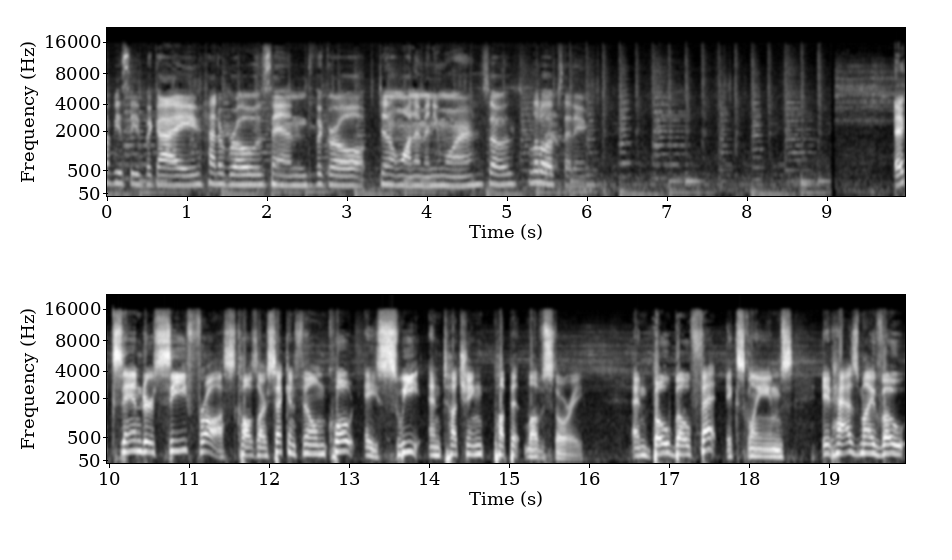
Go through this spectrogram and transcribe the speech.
obviously, the guy had a rose and the girl didn't want him anymore, so it's a little upsetting. Xander C. Frost calls our second film, quote, a sweet and touching puppet love story. And Bobo Fett exclaims, it has my vote,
